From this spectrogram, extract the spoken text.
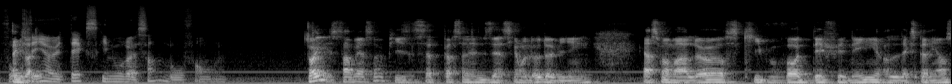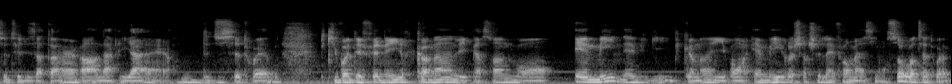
Il faut Exact. créer un texte qui nous ressemble, au fond. là. Oui, c'est en vrai ça. Puis cette personnalisation-là devient, à ce moment-là, ce qui va définir l'expérience utilisateur en arrière de- du site web, puis qui va définir comment les personnes vont aimer naviguer, puis comment ils vont aimer rechercher de l'information sur votre site web.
